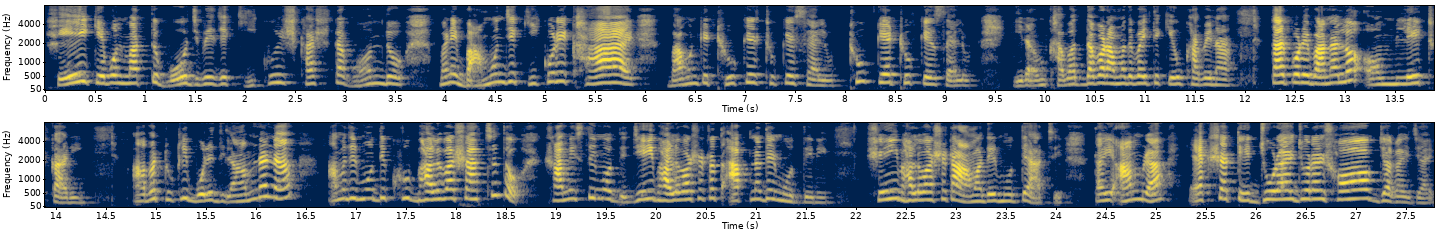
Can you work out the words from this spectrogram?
সেই কেবলমাত্র বুঝবে যে কী কুসখাসটা গন্ধ। মানে বামুন যে কি করে খায়? বামুনকে ঠুকে ঠুকে স্যালুট ঠুকে ঠুকে স্যালুট এরকম খাবার দাবার আমাদের বাড়িতে কেউ খাবে না। তারপরে বানালো অমলেট কারি আবার টুকলি বলে দিল, আমরা না আমাদের মধ্যে খুব ভালোবাসা আছে তো? স্বামী স্ত্রীর মধ্যে, যেই ভালোবাসাটা তো আপনাদের মধ্যে নেই, সেই ভালোবাসাটা আমাদের মধ্যে আছে। তাই আমরা একসাথে জোড়ায় জোড়ায় সব জায়গায় যাই।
